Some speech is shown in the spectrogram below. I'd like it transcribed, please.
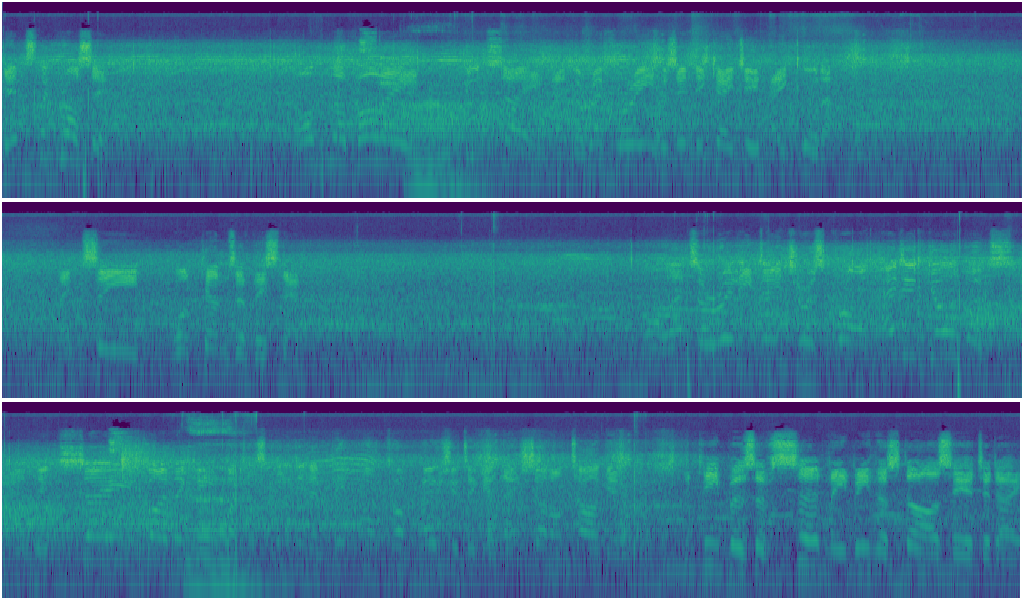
Gets the cross crossing. On the volley, wow. good save, and the referee has indicated a corner. Let's see what comes of this then. Oh, that's a really dangerous cross, headed goalwards, and it's saved by the keeper. Ah. Just needed a bit more composure to get that shot on target. The keepers have certainly been the stars here today.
